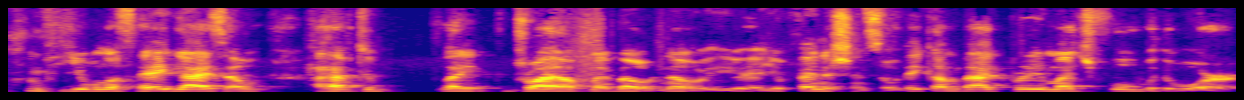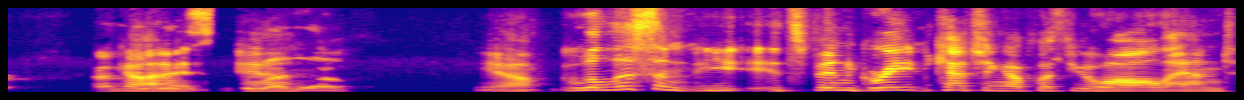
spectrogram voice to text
you will not say, hey guys, I, I have to like dry up my boat. No, you, you're finishing. So they come back pretty much full with the water. And Got it. Yeah. yeah. yeah. Well, listen, it's been great catching up with you all and.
